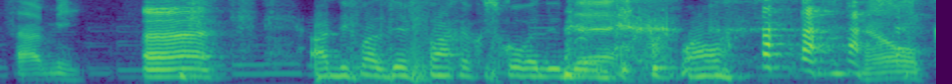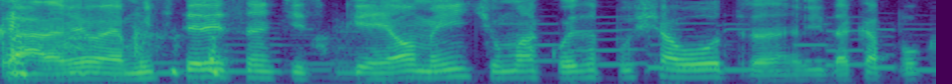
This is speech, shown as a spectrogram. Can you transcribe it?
Sabe? Ah, a de fazer faca com escova de dente. fala. Não, cara, meu, é muito interessante isso, porque realmente uma coisa puxa a outra e daqui a pouco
